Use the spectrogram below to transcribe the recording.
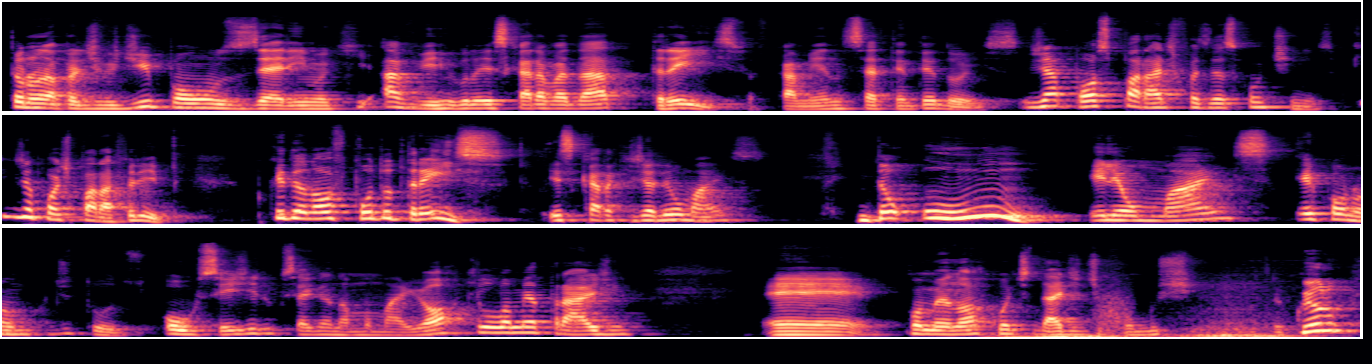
Então não dá para dividir, põe um zerinho aqui, a vírgula, esse cara vai dar 3, vai ficar menos 72. Já posso parar de fazer as continhas. Por que já pode parar, Felipe? Porque deu 9.3, esse cara aqui já deu mais. Então, o 1, ele é o mais econômico de todos. Ou seja, ele consegue andar uma maior quilometragem é, com menor quantidade de combustível. Tranquilo?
